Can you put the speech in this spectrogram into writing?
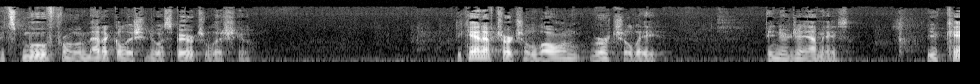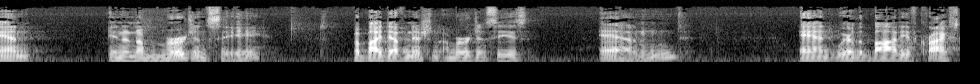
it's moved from a medical issue to a spiritual issue. You can't have church alone virtually in your jammies. You can in an emergency, but by definition, emergencies end, and we're the body of Christ.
